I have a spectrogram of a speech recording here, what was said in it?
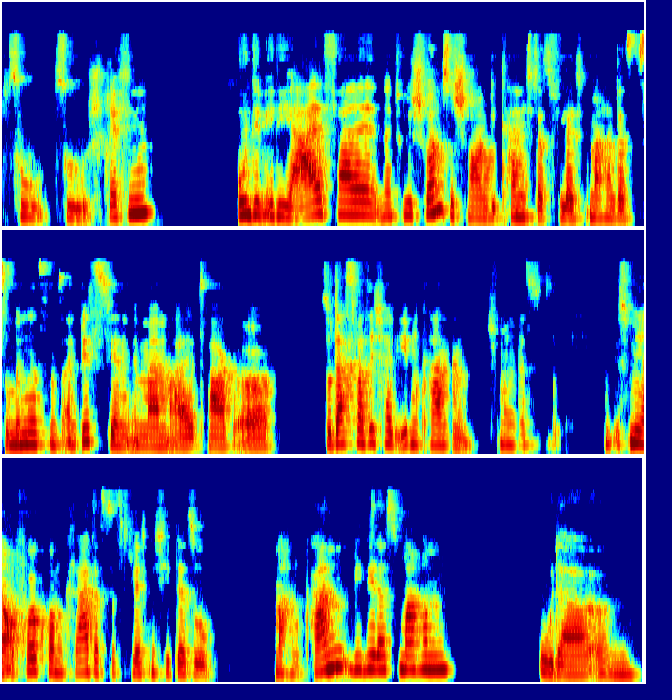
zu, zu sprechen. Und im Idealfall natürlich schon zu schauen, wie kann ich das vielleicht machen, dass zumindest ein bisschen in meinem Alltag äh, so das, was ich halt eben kann. Ich meine, das ist mir ja auch vollkommen klar, dass das vielleicht nicht jeder so machen kann, wie wir das machen. Oder ähm,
